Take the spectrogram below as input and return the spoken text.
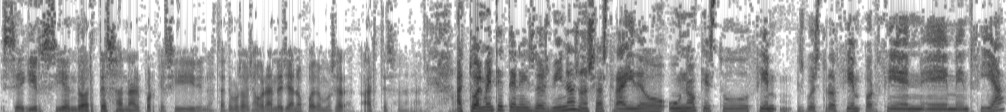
seguir siendo artesanal, porque si nos hacemos demasiado grandes ya no podemos ser artesanal. Actualmente tenéis dos vinos, nos has traído uno que es tu 100, es vuestro 100% eh, mencía.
